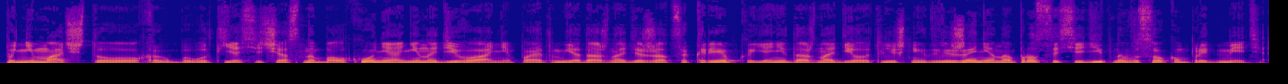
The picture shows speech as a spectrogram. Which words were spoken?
понимать, что как бы вот я сейчас на балконе, а не на диване, поэтому я должна держаться крепко, я не должна делать лишних движений, она просто сидит на высоком предмете.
